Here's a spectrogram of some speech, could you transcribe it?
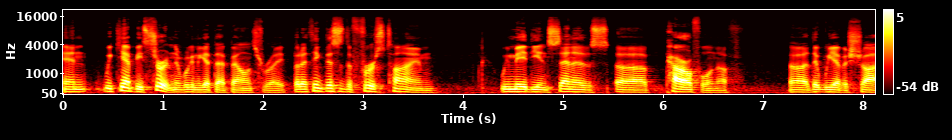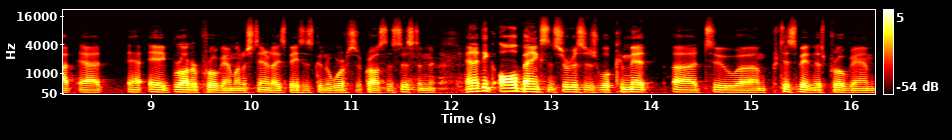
and we can't be certain that we're going to get that balance right, but I think this is the first time we made the incentives uh, powerful enough uh, that we have a shot at a- a broader program on a standardized basis going to work across the system. And I think all banks and servicers will commit uh, to um, participate in this program.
